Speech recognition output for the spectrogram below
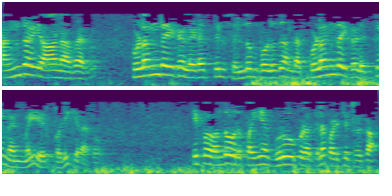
தந்தையானவர் குழந்தைகளிடத்தில் செல்லும் பொழுது அந்த குழந்தைகளுக்கு நன்மை ஏற்படுகிறதோ. இப்ப வந்து ஒரு பையன் குரு குலத்துல படிச்சுட்டு இருக்கான்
